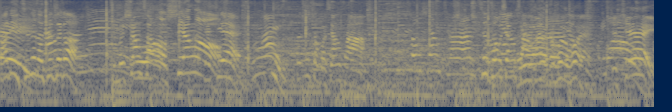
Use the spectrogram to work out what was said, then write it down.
哪里吃这个吃这个？你们香肠好香哦！姐姐，嗯，这是什么香肠？葱香肠。是葱香肠。赶快赶快！姐姐，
